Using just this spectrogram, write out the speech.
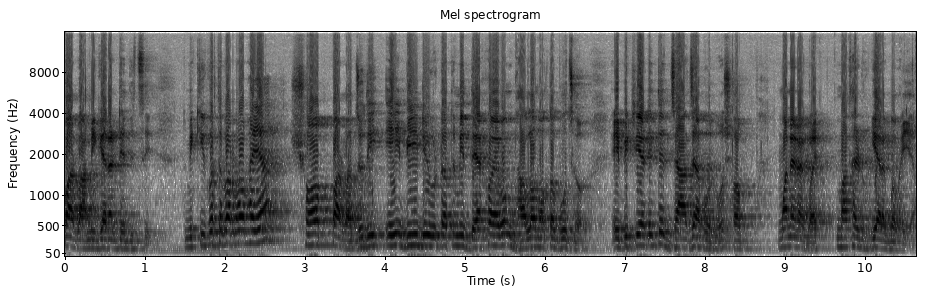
পারবা, আমি গ্যারান্টি দিচ্ছি। তুমি কি করতে পারবা ভাইয়া? সব পারবা। যদি এই ভিডিওটা তুমি দেখো এবং ভালো মতো বুঝো, এই বিক্রিয়াটিতে যা যা বলব সব মনে রাখবা, মাথায় ঢুকিয়ে রাখবা ভাইয়া।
